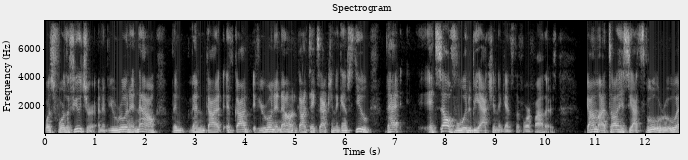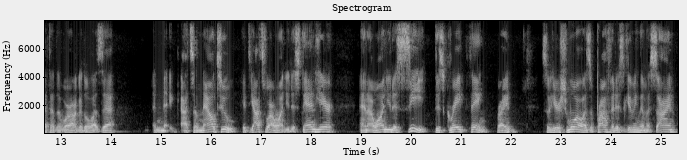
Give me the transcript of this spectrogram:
was for the future. And if you ruin it now, then then God, if God, if you ruin it now and God takes action against you, that itself would be action against the forefathers. And until uh, now too, Hityatzvu, I want you to stand here and I want you to see this great thing, right? So here Shmuel, as a prophet, is giving them a sign.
